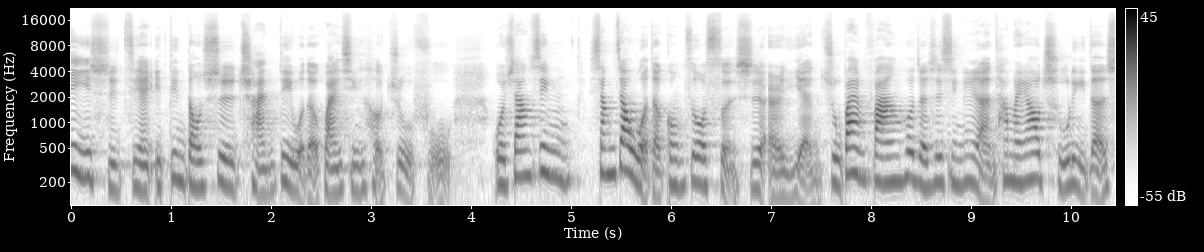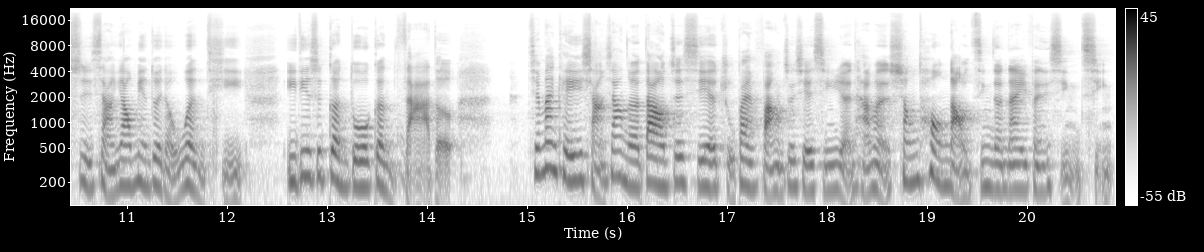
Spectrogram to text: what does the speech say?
第一时间一定都是传递我的关心和祝福。我相信，相较我的工作损失而言，主办方或者是新人，他们要处理的事项、要面对的问题，一定是更多更杂的。千万可以想象得到，这些主办方、这些新人，他们伤透脑筋的那一份心情。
